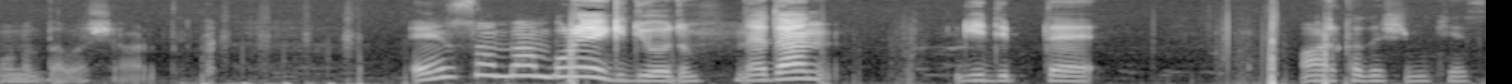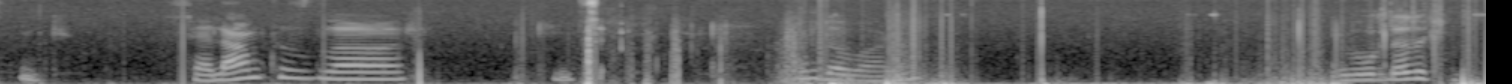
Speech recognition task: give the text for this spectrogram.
Onu da başardık. En son ben buraya gidiyordum. Neden gidip de arkadaşımı kestim ki? Selam kızlar. Kimse. Burada var mı? E burada da kimse.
